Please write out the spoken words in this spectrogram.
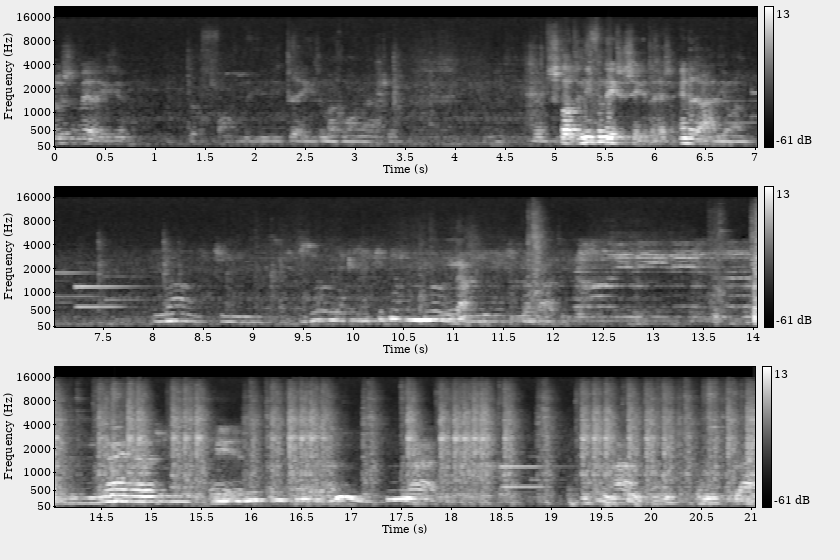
rustig werken. Telefoon, die, die treden ze maar gewoon uit. We sloten niet voor niks de secretaresse en de radio aan. Zo lekker heb je het nog nooit Nou, dan gaat hij. Nee. Nou, nou, niet blij.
